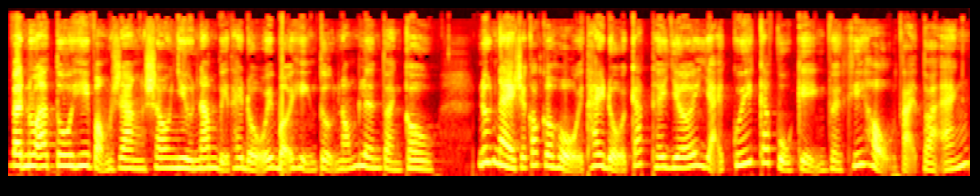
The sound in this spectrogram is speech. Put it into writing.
Vanuatu hy vọng rằng sau nhiều năm bị thay đổi bởi hiện tượng nóng lên toàn cầu, nước này sẽ có cơ hội thay đổi cách thế giới giải quyết các vụ kiện về khí hậu tại tòa án.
